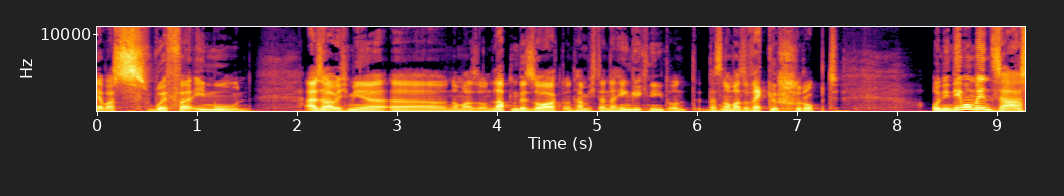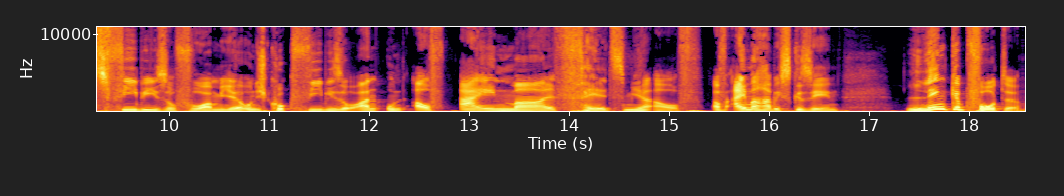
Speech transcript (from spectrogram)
der war Swiffer immun. Also habe ich mir äh, nochmal so einen Lappen besorgt und habe mich dann da hingekniet und das nochmal so weggeschrubbt. Und in dem Moment saß Phoebe so vor mir und ich gucke Phoebe so an und auf einmal fällt es mir auf. Auf einmal habe ich es gesehen. Linke Pfote,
